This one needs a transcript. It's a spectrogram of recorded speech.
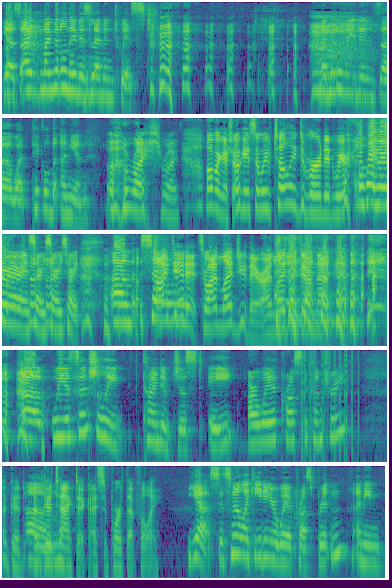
Yes, I, my middle name is Lemon Twist. my middle name is uh, what? Pickled onion. Oh, right, right. Oh my gosh. Okay, so we've totally diverted. We're Oh, right, right, right, right. Sorry, sorry, sorry. Um, so I did it. So I led you there. I led you down that Uh, we essentially kind of just ate our way across the country. a good a Um, good tactic. I support that fully. Yes, it's not like eating your way across Britain. I mean,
